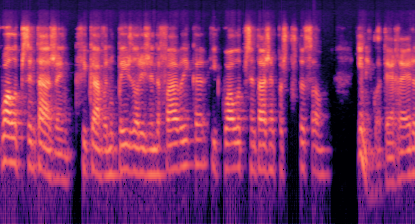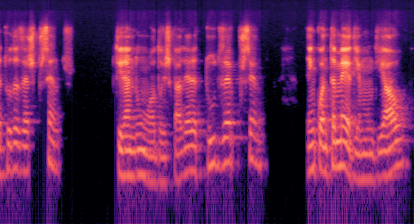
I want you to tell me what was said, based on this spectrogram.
qual a percentagem que ficava no país de origem da fábrica e qual a percentagem para exportação. E na Inglaterra era tudo a 0%. Tirando um ou dois casos, era tudo 0%. Enquanto a média mundial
